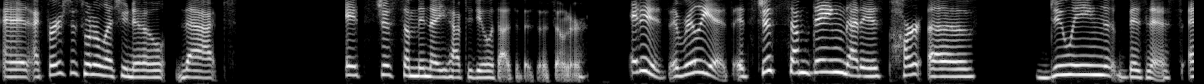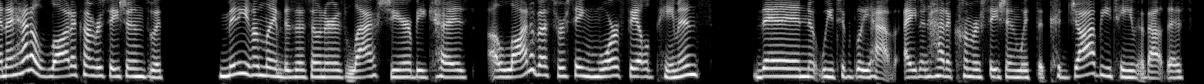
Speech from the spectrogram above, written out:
And I first just want to let you know that it's just something that you have to deal with as a business owner. It is. It really is. It's just something that is part of doing business. And I had a lot of conversations with many online business owners last year because a lot of us were seeing more failed payments than we typically have. I even had a conversation with the Kajabi team about this.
